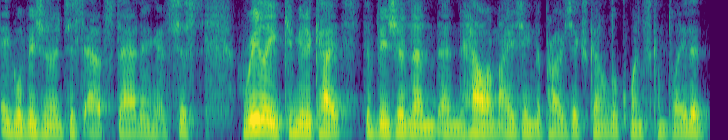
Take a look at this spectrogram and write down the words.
Eagle Vision are just outstanding. It just really communicates the vision and, and how amazing the project's going to look once completed.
